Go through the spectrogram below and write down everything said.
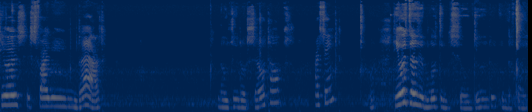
T-Rex is fighting that. No Ceratops, I think. T-Rex doesn't looking so good in the fight.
